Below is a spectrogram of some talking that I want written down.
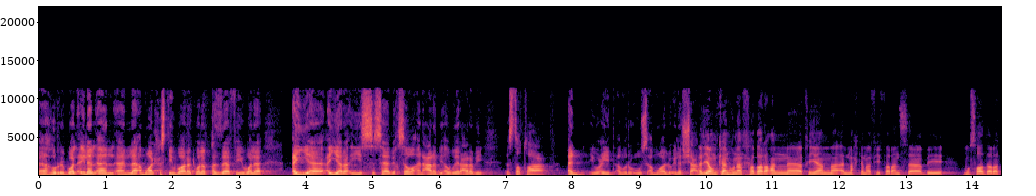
هرب. وإلى الآن الآن لا أموال حسني مبارك ولا القذافي ولا أي أي رئيس سابق سواء عربي أو غير عربي استطاع أن يعيد أمر رؤوس أمواله إلى الشعب. اليوم كان هناك خبر عن قيام المحكمة في فرنسا بمصادرة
